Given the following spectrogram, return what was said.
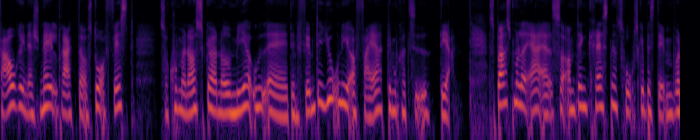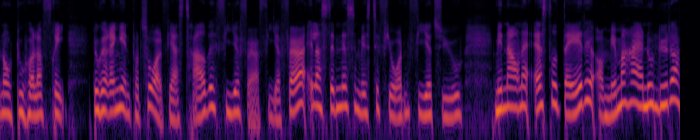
farverige nationaldragter og stor fest. Så kunne man også gøre noget mere ud af den 5. juni og fejre demokratiet der. Spørgsmålet er altså, om den kristne tro skal bestemme, hvornår du holder fri. Du kan ringe ind på 72 30 44 44 eller sende en sms til 14 24. Mit navn er Astrid Date, og med mig har jeg nu lytter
